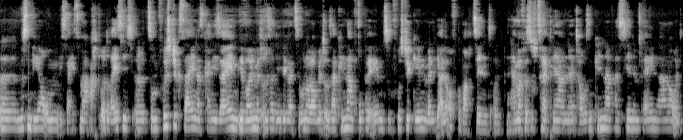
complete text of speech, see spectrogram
äh, müssen wir um, ich sage jetzt mal, 8.30 Uhr äh, zum Frühstück sein. Das kann nicht sein. Wir wollen mit unserer Delegation oder mit unserer Kindergruppe eben zum Frühstück gehen, wenn die alle aufgewacht sind. Und dann haben wir versucht zu erklären, ne, 1000 Kinder passieren im Ferienlager und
